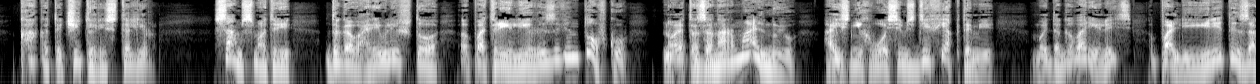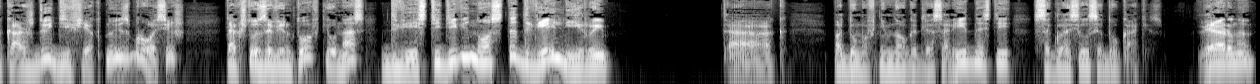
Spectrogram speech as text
— как это четыреста лир? Сам смотри, договаривались, что по три лиры за винтовку, но это за нормальную, а из них восемь с дефектами. Мы договорились, по лире ты за каждую дефектную сбросишь, так что за винтовки у нас двести девяносто две лиры. — Так, — подумав немного для солидности, согласился Дукакис. — Верно.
